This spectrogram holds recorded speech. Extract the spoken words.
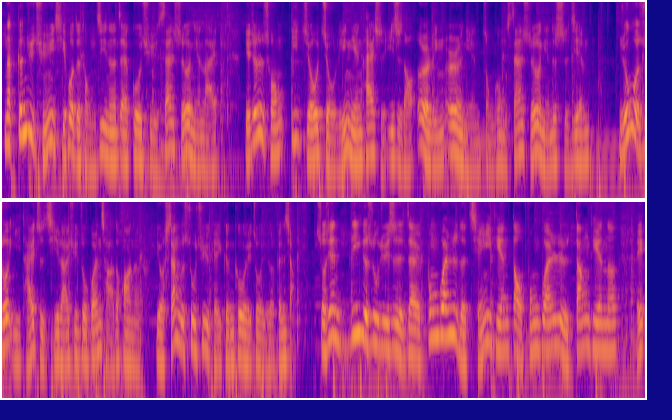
那根据群益期货的统计呢，在过去三十二年来。也就是从一九九零年开始，一直到二零二二年，总共三十二年的时间。如果说以台指期来去做观察的话呢，有三个数据可以跟各位做一个分享。首先，第一个数据是在封关日的前一天到封关日当天呢，诶，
